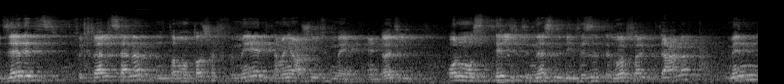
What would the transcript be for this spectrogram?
زادت في خلال سنة من 18% ل 28% يعني دلوقتي almost تلت الناس اللي بي visit ال website بتاعنا من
